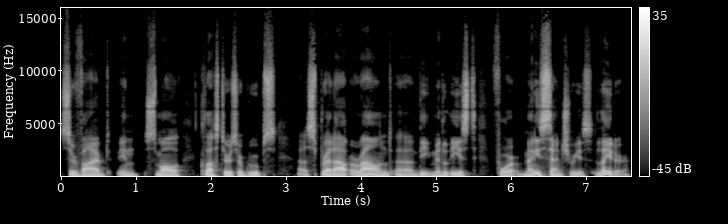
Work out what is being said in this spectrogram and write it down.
survived in small clusters or groups uh, spread out around uh, the Middle East for many centuries later.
